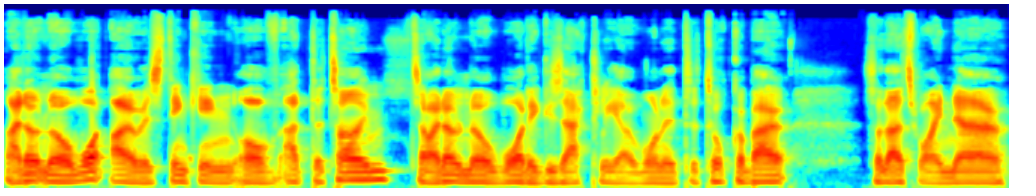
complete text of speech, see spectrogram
I don't know what I was thinking of at the time, so I don't know what exactly I wanted to talk about. So that's why now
